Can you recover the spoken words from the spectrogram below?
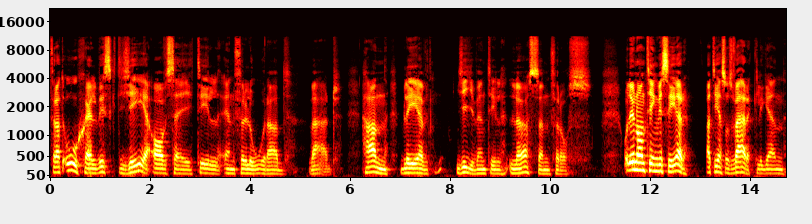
för att osjälviskt ge av sig till en förlorad värld. Han blev given till lösen för oss. Och det är någonting vi ser att Jesus verkligen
